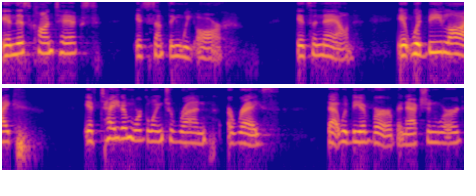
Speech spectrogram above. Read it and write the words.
In this context, it's something we are. It's a noun. It would be like if Tatum were going to run a race, that would be a verb, an action word.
